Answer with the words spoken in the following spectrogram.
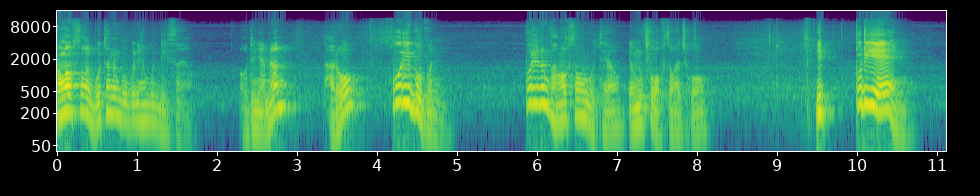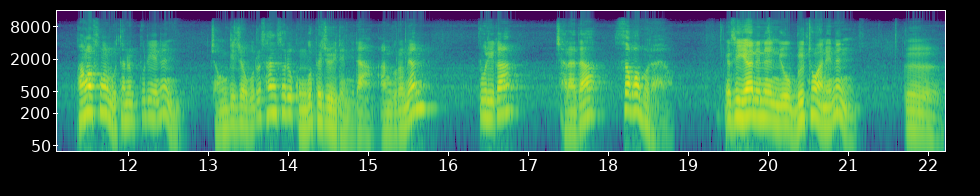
광합성을 못하는 부분이 한 군데 있어요. 어디냐면 바로 뿌리 부분. 뿌리는 광합성을 못해요. 엽록소가 없어가지고. 이 뿌리에 광합성을 못하는 뿌리에는 정기적으로 산소를 공급해줘야 됩니다. 안 그러면 뿌리가 자라다 썩어버려요. 그래서 이 안에는 요 물통 안에는 그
